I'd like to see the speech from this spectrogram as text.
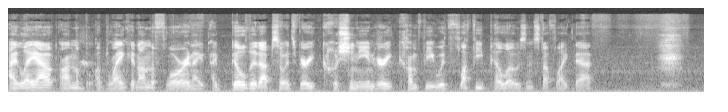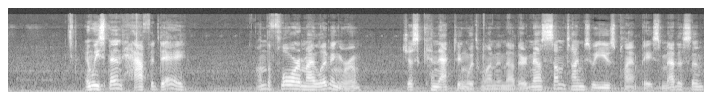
I lay out on the, a blanket on the floor and I, I build it up so it's very cushiony and very comfy with fluffy pillows and stuff like that. And we spend half a day on the floor in my living room just connecting with one another. Now, sometimes we use plant-based medicine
